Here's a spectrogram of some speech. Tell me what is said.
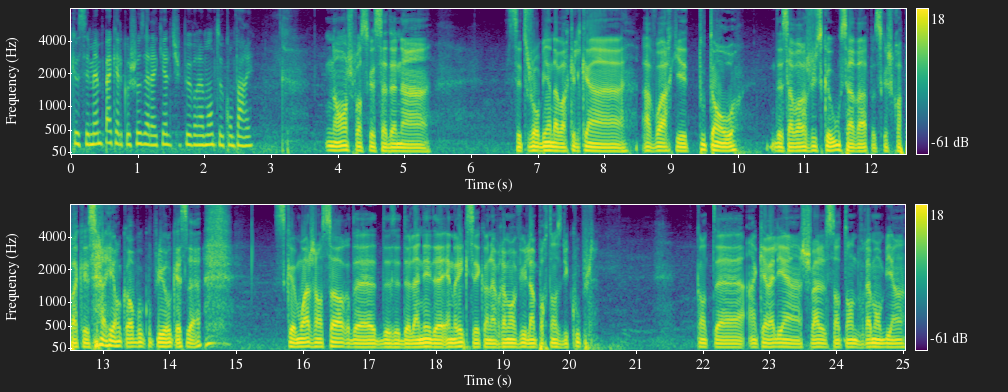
que c'est même pas quelque chose à laquelle tu peux vraiment te comparer? Non, je pense que ça donne un, c'est toujours bien d'avoir quelqu'un à, voir qui est tout en haut, de savoir jusqu'où ça va, parce que je crois pas que ça aille encore beaucoup plus haut que ça. Ce que moi j'en sors de, de, l'année de Henrik, c'est qu'on a vraiment vu l'importance du couple. Quand euh, un cavalier et un cheval s'entendent vraiment bien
